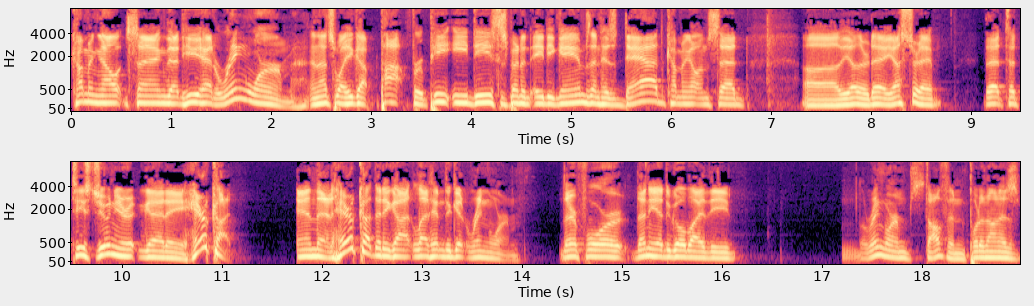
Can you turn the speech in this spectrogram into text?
coming out saying that he had ringworm, and that's why he got popped for PED, suspended 80 games. And his dad coming out and said uh, the other day, yesterday, that Tatis Jr. got a haircut, and that haircut that he got led him to get ringworm. Therefore, then he had to go by the the ringworm stuff and put it on his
